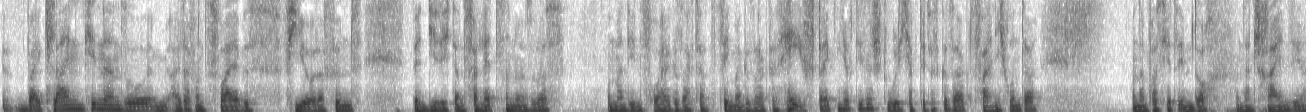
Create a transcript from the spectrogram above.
bei kleinen Kindern, so im Alter von zwei bis vier oder fünf, wenn die sich dann verletzen oder sowas und man denen vorher gesagt hat, zehnmal gesagt hat, hey, steig nicht auf diesen Stuhl, ich habe dir das gesagt, fall nicht runter. Und dann passiert es eben doch und dann schreien sie,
